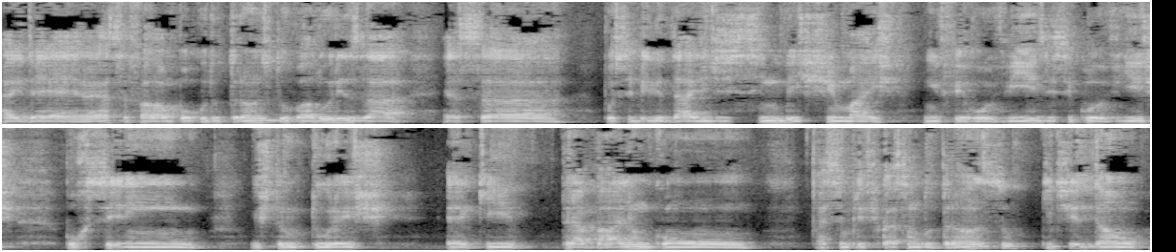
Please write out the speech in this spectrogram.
A ideia é essa, falar um pouco do trânsito, valorizar essa possibilidade de se investir mais em ferrovias e ciclovias por serem estruturas é, que trabalham com a simplificação do trânsito, que te dão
